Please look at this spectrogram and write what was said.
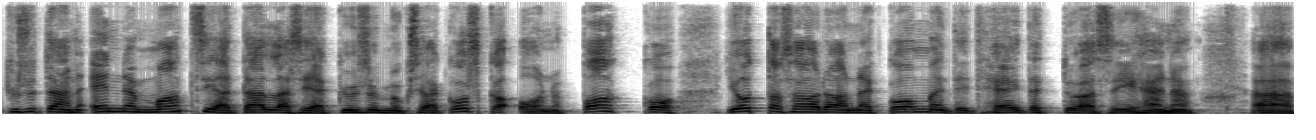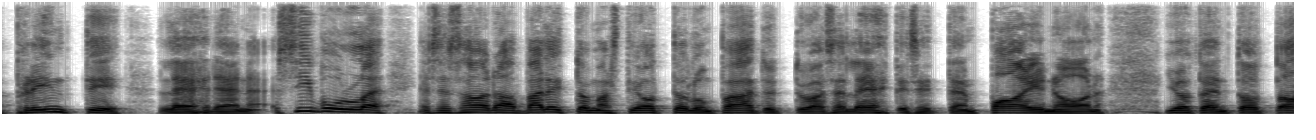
Kysytään ennen matsia tällaisia kysymyksiä, koska on pakko, jotta saadaan ne kommentit heitettyä siihen ää, printtilehden sivulle ja se saadaan välittömästi ottelun päätyttyä se lehti sitten painoon, joten tota,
